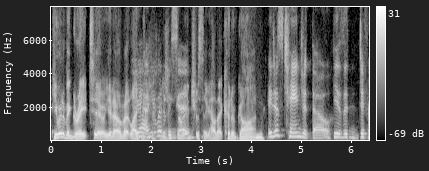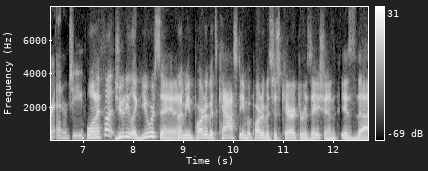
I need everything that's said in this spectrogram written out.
he would have been great too, you know. But like, Yeah, he would have been so good. interesting how that could have gone. It just changed it though. He has a different energy. Well, and I thought Judy, like you were saying, and I mean, part of it's casting, but part of it's just characterization, is that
